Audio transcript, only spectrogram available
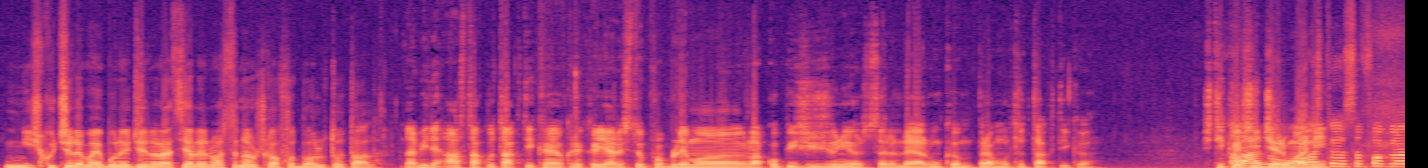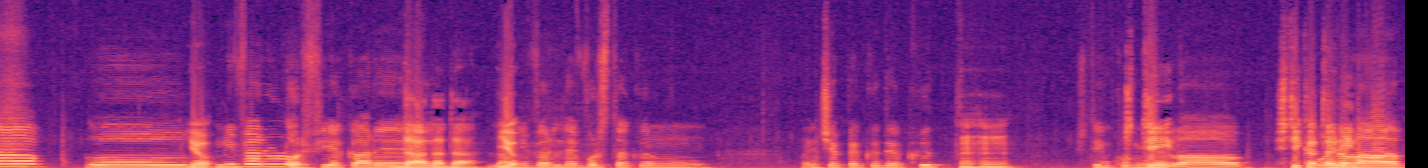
nici cu cele mai bune generații ale noastre n-am jucat fotbalul total. Dar bine, asta cu tactica, eu cred că iar este o problemă la copii și juniori, să le aruncăm prea multă tactică. Știi că A, și nu, germanii... Astea să fac la uh, Eu- nivelul lor, fiecare Da, da, da. la Eu- nivel de vârstă când începe cât de cât, Mhm. știm cum Știi, e la Știi, până Cătălin? la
